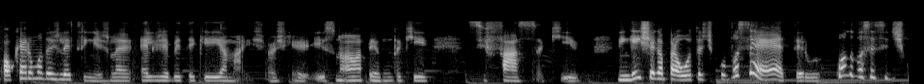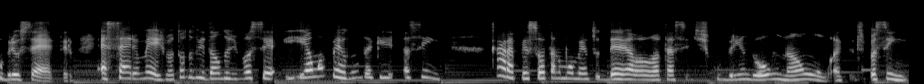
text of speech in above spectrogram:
qualquer uma das letrinhas, né, LGBTQIA+. Eu acho que isso não é uma pergunta que se faça, que ninguém chega para outra tipo, você é hétero? Quando você se descobriu ser hétero? É sério mesmo? Eu tô duvidando de você. E é uma pergunta que, assim, cara, a pessoa tá no momento dela, ela tá se descobrindo ou não. É, tipo assim,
